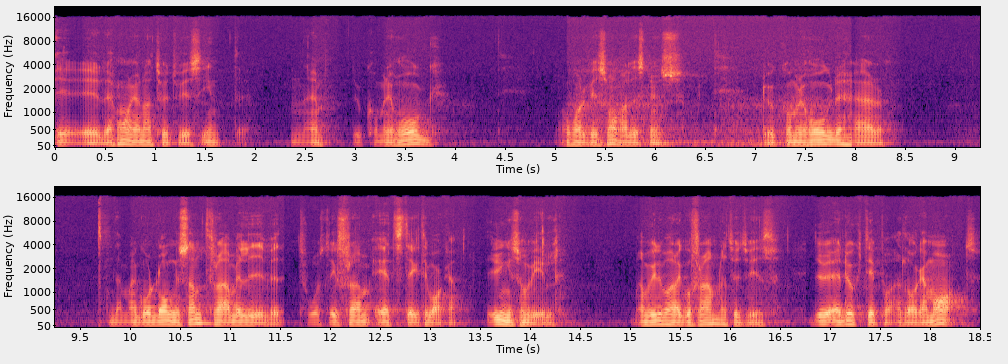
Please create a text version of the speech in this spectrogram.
Eh, det har jag naturligtvis inte. Eh, du kommer ihåg, vad var det vi sa alldeles nyss? Du kommer ihåg det här när man går långsamt fram i livet, två steg fram, ett steg tillbaka. Det är ju ingen som vill. Man vill bara gå fram naturligtvis. Du är duktig på att laga mat.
